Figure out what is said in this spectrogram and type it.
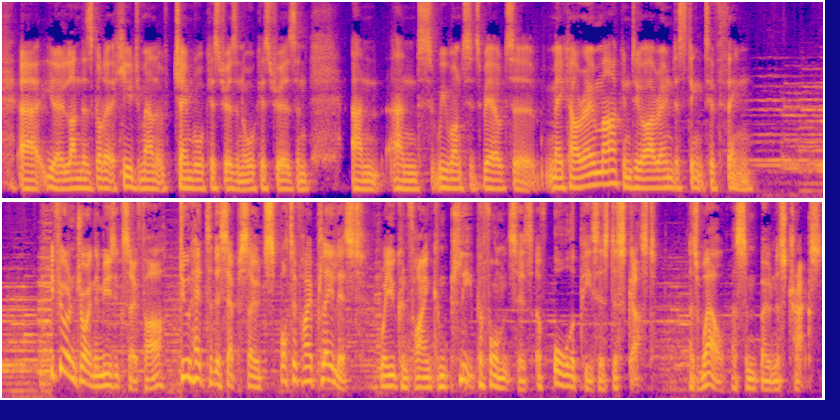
uh, you know, London's got a huge amount of chamber orchestras and orchestras and and and we wanted to be able to make our own mark and do our own distinctive thing. If you're enjoying the music so far, do head to this episode's Spotify playlist, where you can find complete performances of all the pieces discussed, as well as some bonus tracks.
